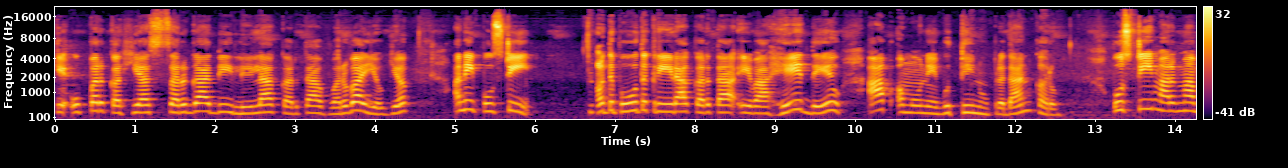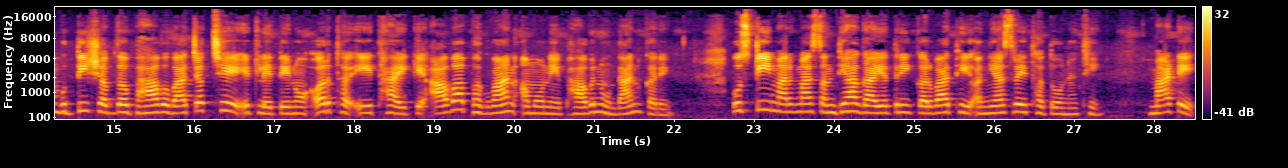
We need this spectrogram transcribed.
કે ઉપર કહ્યા સર્ગાદી લીલા કરતા વરવા યોગ્ય અને પુષ્ટિ અદ્ભુત ક્રીડા કરતા એવા હે દેવ, આપ અમોને બુદ્ધિનું પ્રદાન કરો. પુષ્ટિ માર્ગમાં બુદ્ધિ શબ્દ ભાવવાચક છે એટલે તેનો અર્થ એ થાય કે આવા ભગવાન અમોને ભાવનું દાન કરે. પુષ્ટિ માર્ગમાં સંધ્યા ગાયત્રી કરવાથી અન્યાશ્રય થતો નથી. માટે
